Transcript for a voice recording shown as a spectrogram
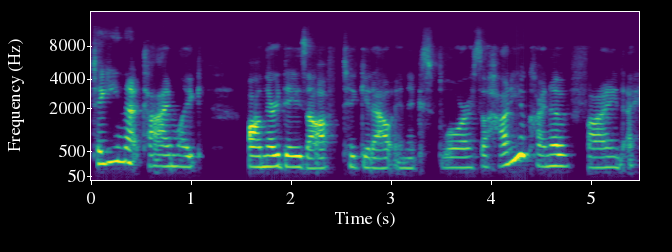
taking that time like on their days off to get out and explore. So how do you kind of find I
